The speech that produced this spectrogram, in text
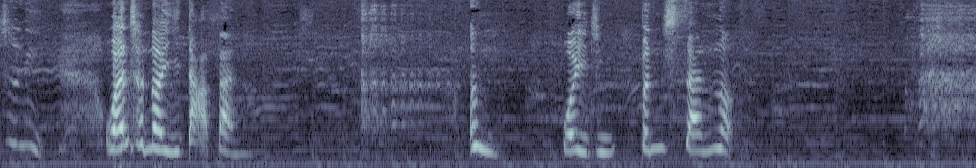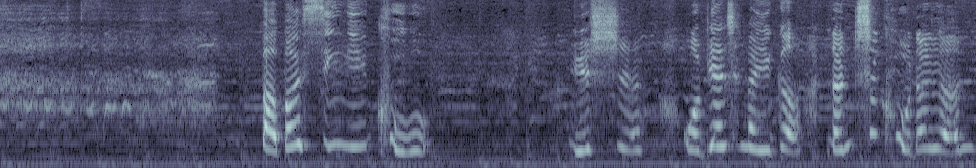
之力，完成了一大半。嗯，我已经奔三了。宝宝心里苦，于是我变成了一个能吃苦的人。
